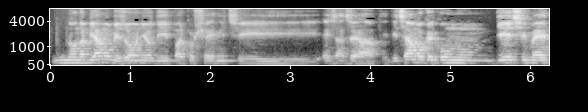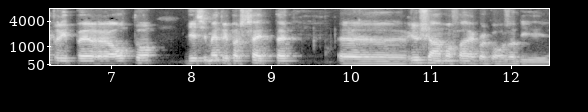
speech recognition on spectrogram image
non abbiamo bisogno di palcoscenici esagerati. Diciamo che con un 10 metri per 8, 10 metri per 7, eh, riusciamo a fare qualcosa di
